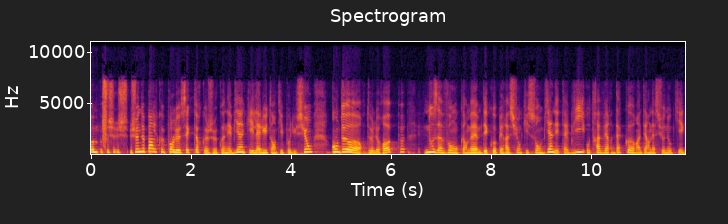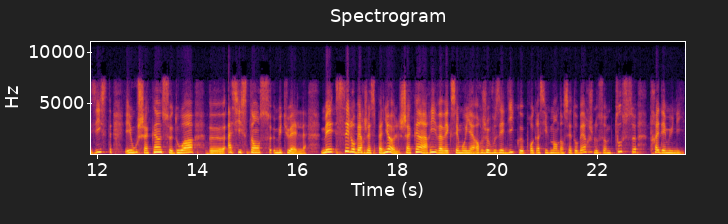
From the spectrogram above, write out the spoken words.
Hum, je, ne parle que pour le secteur que je connais bien, qui est la lutte anti-pollution. En dehors de l'Europe, nous avons quand même des coopérations qui sont bien établies au travers d'accords internationaux qui existent et où chacun se doit euh, assistance mutuelle. Mais c'est l'auberge espagnole. Chacun arrive avec ses moyens. Or, je vous ai dit que progressivement dans cette auberge, nous sommes tous très démunis.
